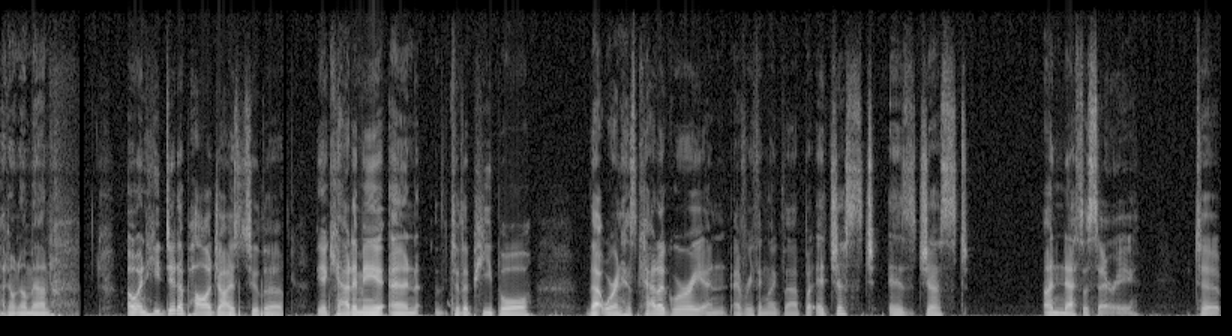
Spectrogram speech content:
I don't know, man. Oh, and he did apologize to the the academy and to the people that were in his category and everything like that. But it just is just unnecessary to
